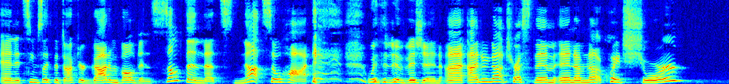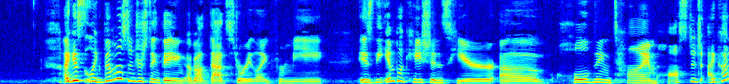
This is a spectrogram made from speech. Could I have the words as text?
and it seems like the doctor got involved in something that's not so hot with the division. I, I do not trust them, and I'm not quite sure. I guess, like, the most interesting thing about that storyline for me is the implications here of holding time hostage. I kind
